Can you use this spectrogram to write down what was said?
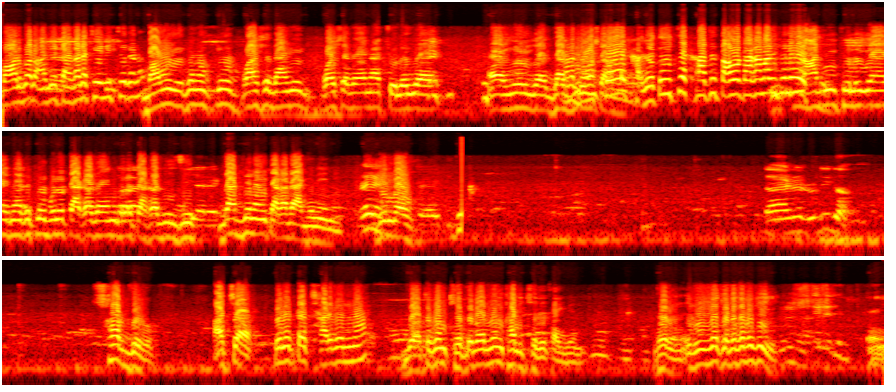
বারবার আগে টাকাটা চেয়ে নিচ্ছ কেন? বাবু এখানে কেউ পয়সা দেয়নি পয়সা দেয় না চলে যায়। হ্যাঁ, ইয়ে যার মানে যত ইচ্ছা খাচ্ছে তাও টাকা না চলে না দিয়ে চলে যায় না তো কেউ বলে টাকা দেয়নি বলে টাকা দিয়েছি। যার জন্য আমি টাকাটা আগে নিয়ে নিই। সব দেবো। আচ্ছা প্লেটটা ছাড়বেন না? যতক্ষণ খেতে পারবেন খালি খেতে থাকবেন। ধরুন রুটিটা কেটে দেবে কি? এই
